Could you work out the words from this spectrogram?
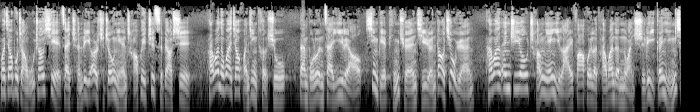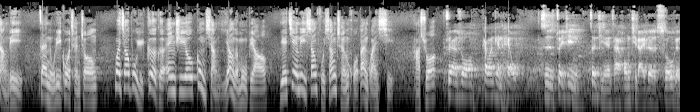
外交部长吴钊燮在成立二十周年茶会致辞表示，台湾的外交环境特殊，但不论在医疗、性别平权及人道救援，台湾 NGO 长年以来发挥了台湾的暖实力跟影响力，在努力过程中。外交部与各个 NGO 共享一样的目标，也建立相辅相成伙伴关系。他说：“虽然说台湾 can help 是最近这几年才红起来的 slogan，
